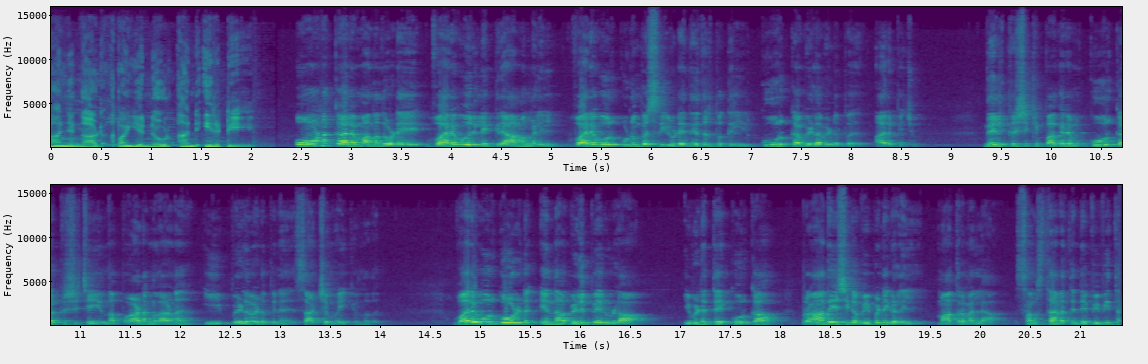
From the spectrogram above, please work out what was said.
Kanhangad Payyanur and Iritty ഓണക്കാലം വന്നതോടെ വരവൂരിലെ ഗ്രാമങ്ങളിൽ വരവൂർ കുടുംബശ്രീയുടെ നേതൃത്വത്തിൽ കൂർക്ക വിളവെടുപ്പ് ആരംഭിച്ചു നെൽകൃഷിക്ക് പകരം കൂർക്ക കൃഷി ചെയ്യുന്ന പാടങ്ങളാണ് ഈ വിളവെടുപ്പിന് സാക്ഷ്യം വഹിക്കുന്നത് വരവൂർ ഗോൾഡ് എന്ന വിളിപ്പേരുള്ള ഇവിടുത്തെ കൂർക്ക പ്രാദേശിക വിപണികളിൽ മാത്രമല്ല സംസ്ഥാനത്തിന്റെ വിവിധ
